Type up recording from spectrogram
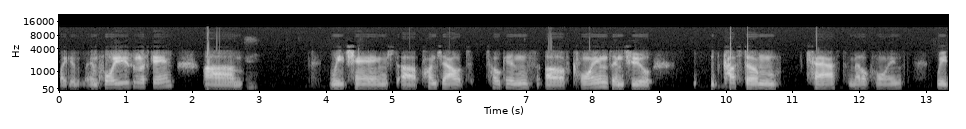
like employees in this game. Um, we changed uh, punch out tokens of coins into custom cast metal coins. We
